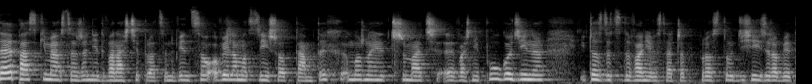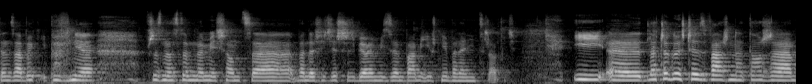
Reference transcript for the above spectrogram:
Te paski mają stężenie 12%, więc są o wiele mocniejsze od tamtych. Można je trzymać e, właśnie pół godziny i to zdecydowanie wystarcza. Po prostu dzisiaj zrobię ten zabieg i pewnie przez następne miesiące będę się cieszyć białymi zębami i już nie będę nic robić. I e, dlaczego jeszcze jest ważne to, że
